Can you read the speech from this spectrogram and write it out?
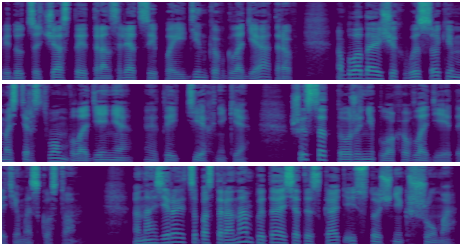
Ведутся частые трансляции поединков гладиаторов, обладающих высоким мастерством владения этой техники. Шисса тоже неплохо владеет этим искусством. Она озирается по сторонам, пытаясь отыскать источник шума.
